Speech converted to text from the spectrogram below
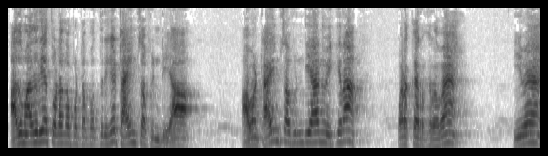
அது மாதிரியே தொடங்கப்பட்ட பத்திரிகை டைம்ஸ் ஆஃப் இந்தியா. அவன் டைம்ஸ் ஆஃப் இந்தியான்னு வைக்கிறான். வடக்க இருக்கிறவன் இவன்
